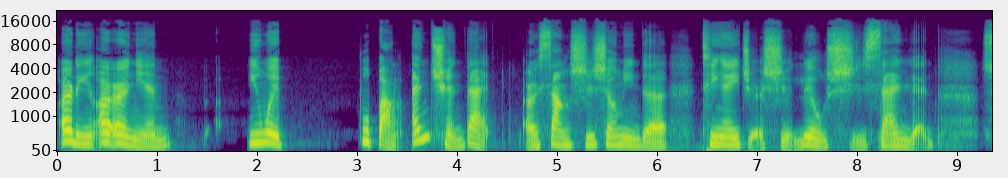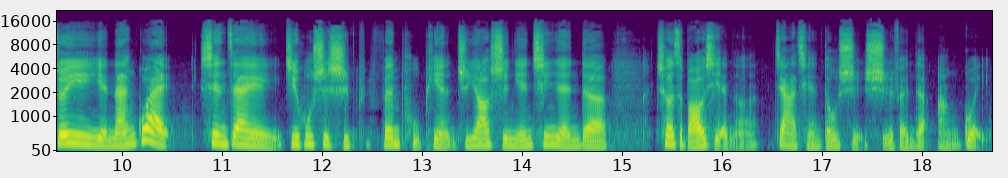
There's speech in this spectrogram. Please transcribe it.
二零二二年，因为不绑安全带而丧失生命的 teenager 是六十三人，所以也难怪现在几乎是十分普遍，只要是年轻人的车子保险呢，价钱都是十分的昂贵。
